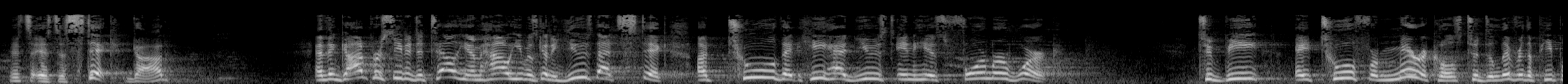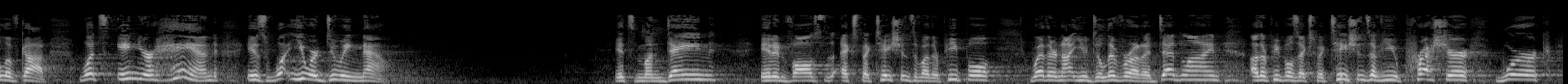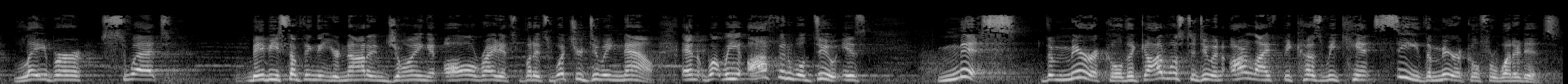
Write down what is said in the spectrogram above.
It's, it's a stick, God. And then God proceeded to tell him how he was going to use that stick, a tool that he had used in his former work, to be a tool for miracles to deliver the people of God. What's in your hand is what you are doing now. It's mundane. It involves the expectations of other people, whether or not you deliver on a deadline, other people's expectations of you, pressure, work, labor, sweat, maybe something that you're not enjoying at all, right? It's, but it's what you're doing now. And what we often will do is miss the miracle that God wants to do in our life because we can't see the miracle for what it is.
